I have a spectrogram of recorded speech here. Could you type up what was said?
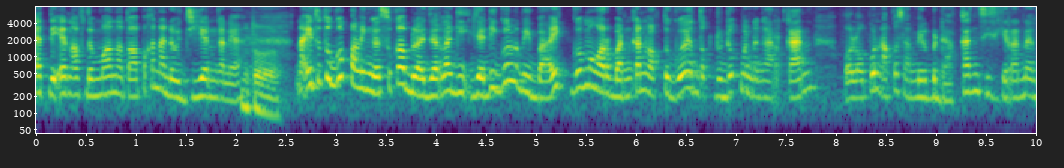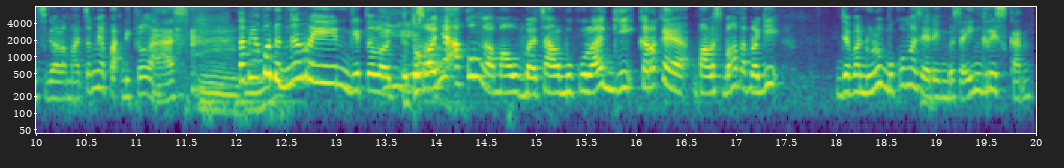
at the end of the month atau apa kan ada ujian kan ya. Betul. nah itu tuh gue paling gak suka belajar lagi. Jadi gue lebih baik gue mengorbankan waktu gue untuk duduk mendengarkan walaupun aku sambil bedakan sisiran dan segala macam ya pak di kelas. Tapi aku dengerin gitu loh. Soalnya aku nggak mau baca buku lagi karena kayak males banget. Apalagi zaman dulu buku masih ada yang bahasa Inggris kan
